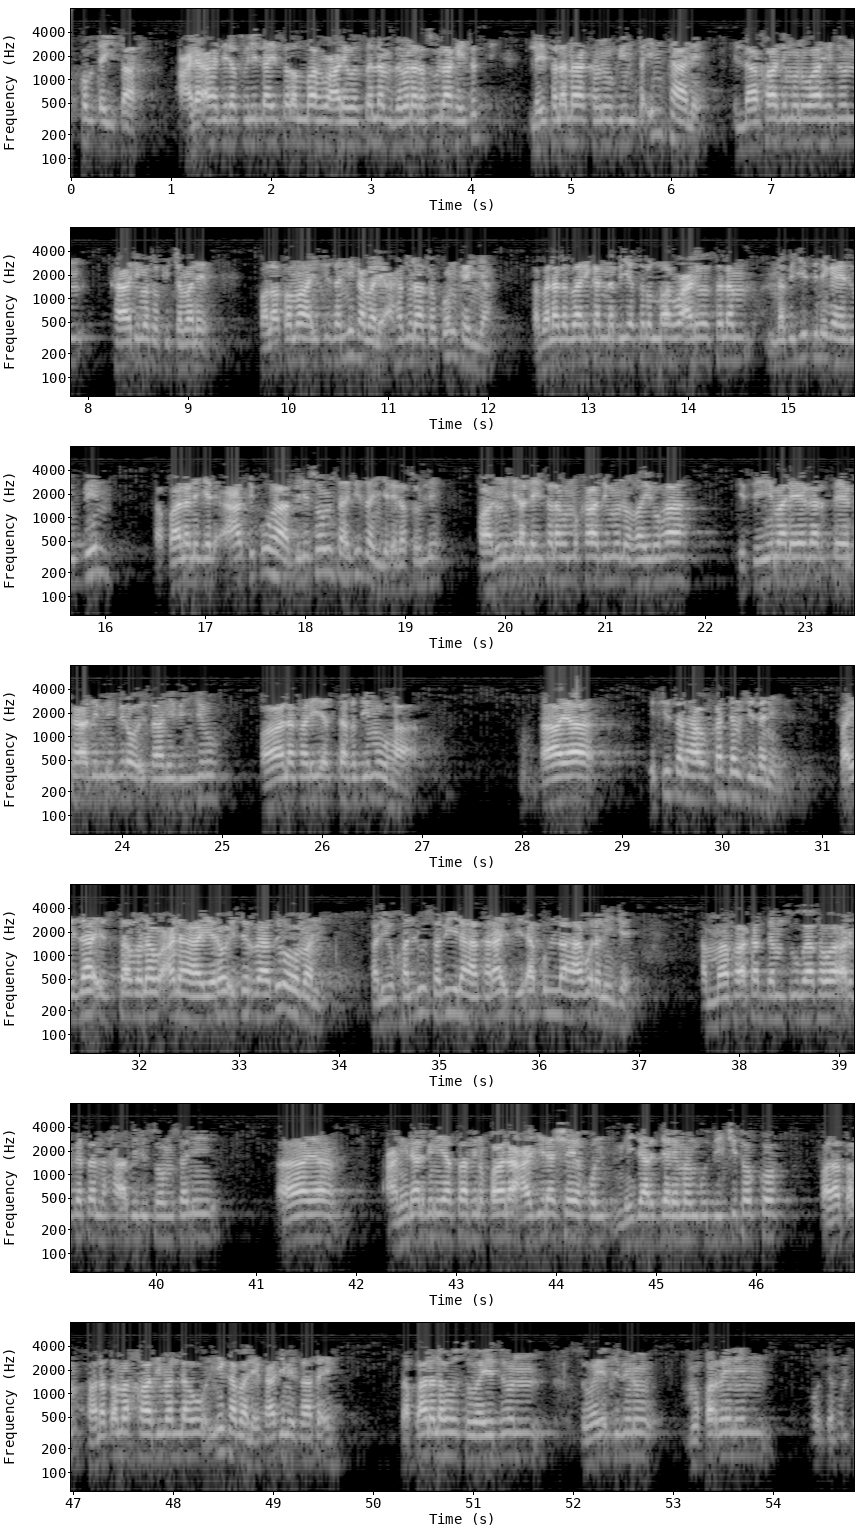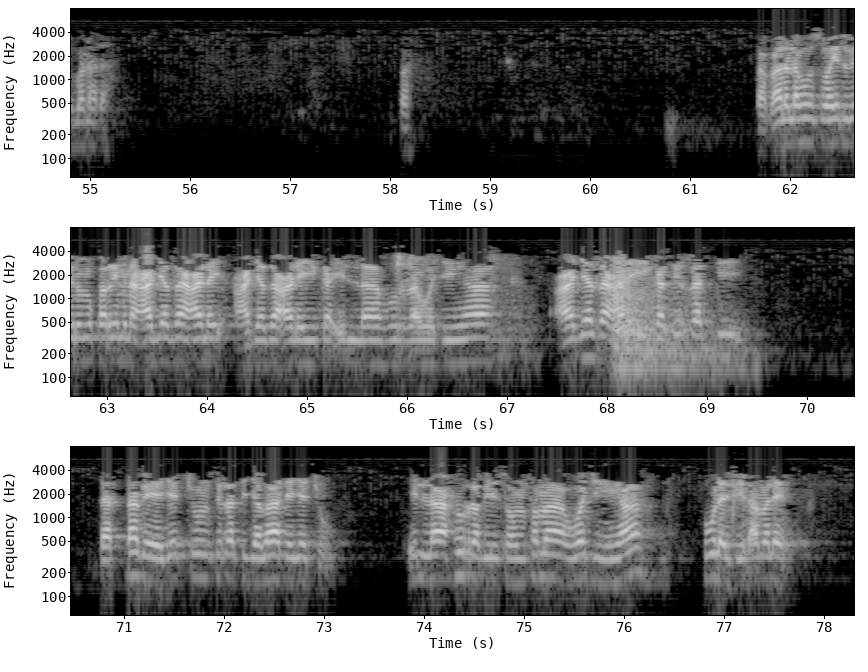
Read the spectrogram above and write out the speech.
قبط إيسا على عهد رسول الله صلى الله عليه وسلم زمن رسول الله كيست. ليس لنا كنوف تئنتان إلا خادم واحد خادمة في الجمال فلطما إسيسني كبل أحدنا تكون كينيا. فبلغ ذلك النبي صلى الله عليه وسلم. نبي سنجه دبين. فقال نجل أعتقوها بلسون سيسن جل رسول قالوا نجل ليس لهم خادم غيرها؟ إسيم ليغرت خادم نبرو إساني بنجرو. قال فليستخدموها. آية إسيسن هاو قدم سيسني. فإذا استغنوا عنها يرو إسر دروما فليخلوا سبيلها كرائسي كلها ودنيجي أما فقدمتوا غافوا أرقة حابل سومسني. آية عن هلال بن يصاف قال عجل شيخ نجرجر من قديش توكو فلطم, خادما له نكبل خادم ساتئه فقال له سويد سويد بن مقرن. ودفنت بنادا فقال له سويد بن مقرن عجز علي عجز عليك إلا هر وجهها. عجز عليك سرتي تتبع جتشون سرتي جبات جتشون إلا حر بلسون فما وجهها فول في الأمل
